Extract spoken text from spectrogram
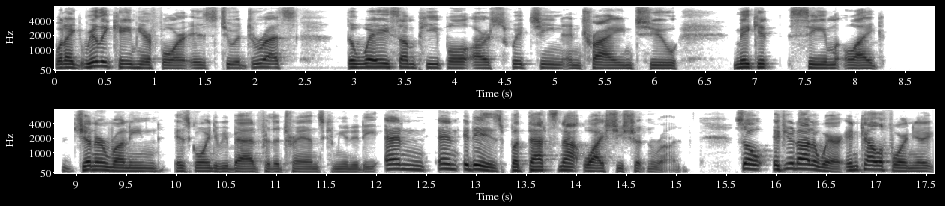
What i really came here for is to address the way some people are switching and trying to make it seem like Jenner running is going to be bad for the trans community. And and it is, but that's not why she shouldn't run. So, if you're not aware, in California,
